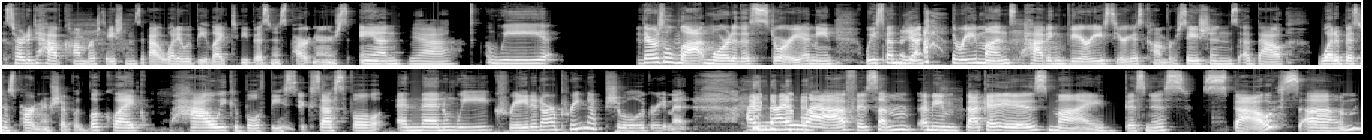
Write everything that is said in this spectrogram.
started to have conversations about what it would be like to be business partners. And yeah, we there's a lot more to this story. I mean, we spent the yeah. next three months having very serious conversations about what a business partnership would look like, how we could both be successful. And then we created our prenuptial agreement. I mean, I laugh as some, I mean, Becca is my business spouse. Um,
